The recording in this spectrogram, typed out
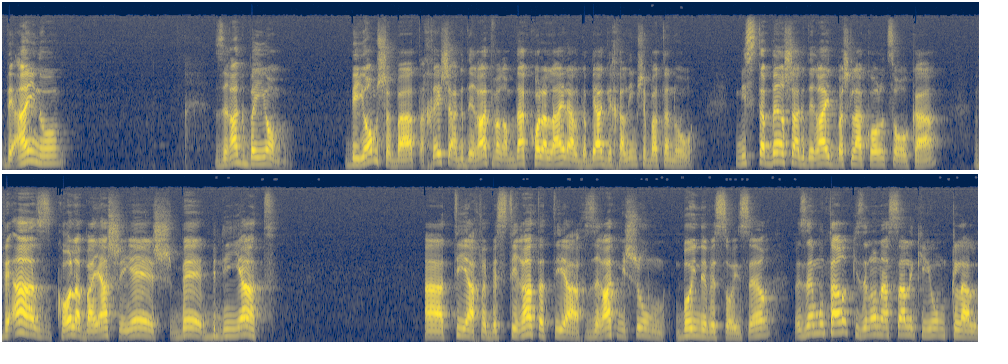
דהיינו, זה רק ביום. ביום שבת, אחרי שהגדרה כבר עמדה כל הלילה על גבי הגחלים שבתנור, מסתבר שהגדרה התבשלה כל צורכה, ואז כל הבעיה שיש בבניית הטיח ובסתירת הטיח זה רק משום בוינה וסויסר, וזה מותר כי זה לא נעשה לקיום כלל.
